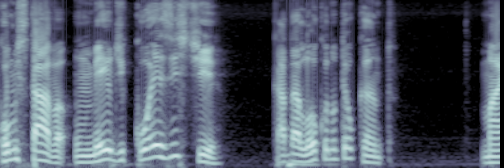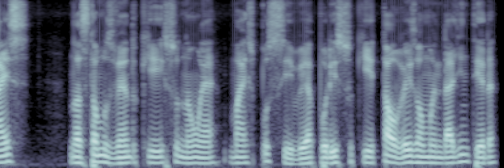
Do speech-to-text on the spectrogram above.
Como estava um meio de coexistir, cada louco no teu canto. Mas nós estamos vendo que isso não é mais possível. E é por isso que talvez a humanidade inteira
